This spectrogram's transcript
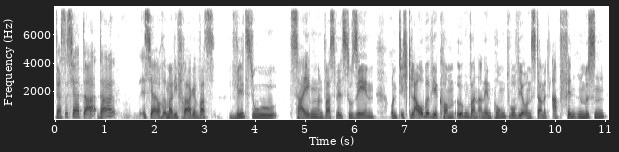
das ist ja, da, da ist ja auch immer die Frage, was willst du zeigen und was willst du sehen? Und ich glaube, wir kommen irgendwann an den Punkt, wo wir uns damit abfinden müssen,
